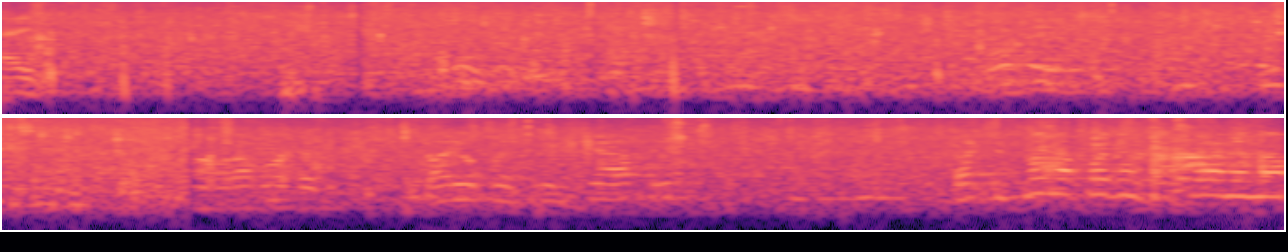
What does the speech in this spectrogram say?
Эй. Работает Мариуполь Так, мы находимся с вами на...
